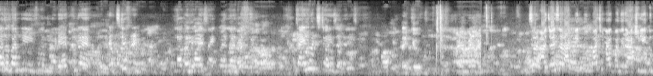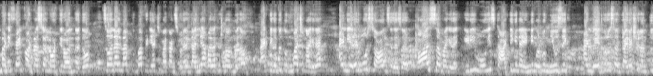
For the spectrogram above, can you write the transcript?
ಅದು ಬಂದು ಫಿಲ್ಮ್ ನೋಡಿ. ಯಾಕಂದ್ರೆ it's different lover boy psycho ಎಲ್ಲ ಚೈಲ್ಡ್ಹುಡ್ ಸ್ಟೋರೀಸ್ ಎಲ್ಲ. Thank you sir Ajay sir acting ತುಂಬಾ ಚೆನ್ನಾಗಿ ಬಂದಿದೆ. ಆಕ್ಚುಲಿ ತುಂಬಾ ಡಿಫ್ರೆಂಟ್ ಕಾಂಟ್ರಾಸ್ಟ್ ಅಲ್ಲಿ ನೋಡ್ತಿರುವಂತದ್ದು ಸೋನಲ್ ಮ್ಯಾಮ್ ತುಂಬಾ ಪಿಡಿಯಾಗಿ ಚೆನ್ನಾಗಿ ಕಾಣಿಸ್ಕೊಂಡಿದ್ದಾರೆ. ಧನ್ಯಾ ಬಾಲಕೃಷ್ಣ ಅವ್ರ ಆಕ್ಟಿಂಗ್ ಅಂತೂ ತುಂಬಾ ಚೆನ್ನಾಗಿದೆ. ಅಂಡ್ ಎರಡ್ ಮೂರ್ ಸಾಂಗ್ಸ್ ಇದೆ ಸರ್ ಆಸಮ್ ಆಗಿದೆ. ಇಡೀ ಮೂವಿ ಸ್ಟಾರ್ಟಿಂಗ್ ಇಂದ ಎಂಡಿಂಗ್ ವರ್ಗು music and Vedguru sir direction ಅಂತೂ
